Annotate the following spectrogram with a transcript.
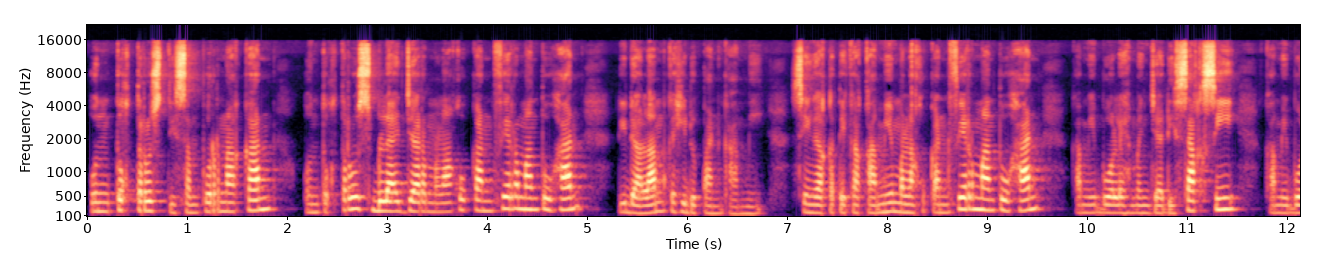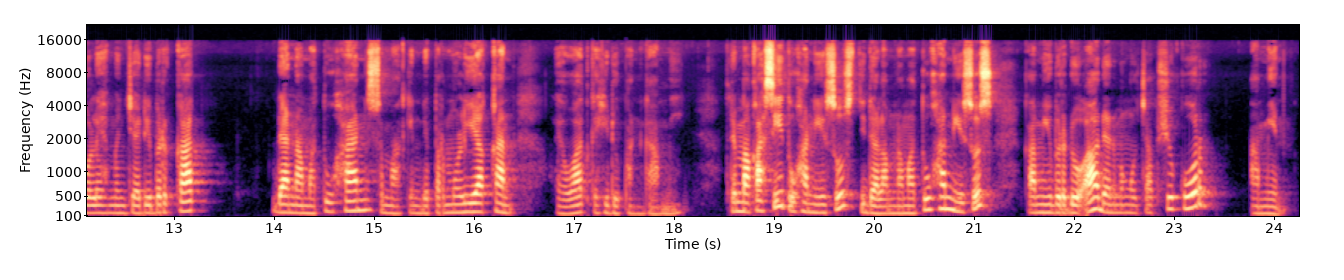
untuk terus disempurnakan, untuk terus belajar melakukan firman Tuhan di dalam kehidupan kami. Sehingga ketika kami melakukan firman Tuhan, kami boleh menjadi saksi, kami boleh menjadi berkat, dan nama Tuhan semakin dipermuliakan lewat kehidupan kami. Terima kasih Tuhan Yesus, di dalam nama Tuhan Yesus kami berdoa dan mengucap syukur. Amin.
